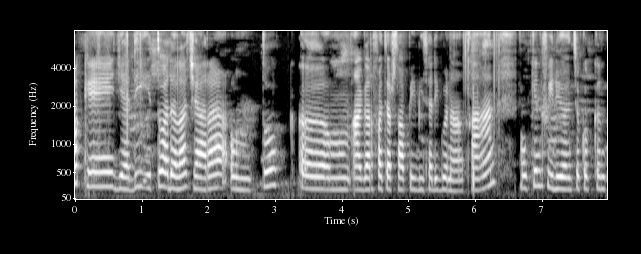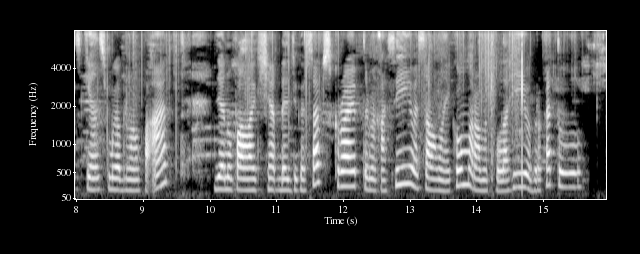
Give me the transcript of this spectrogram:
Oke, jadi itu adalah cara untuk um, agar voucher Shopee bisa digunakan. Mungkin video yang cukup sekian semoga bermanfaat. Jangan lupa like, share, dan juga subscribe. Terima kasih. Wassalamualaikum warahmatullahi wabarakatuh.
